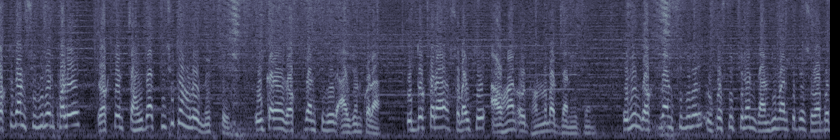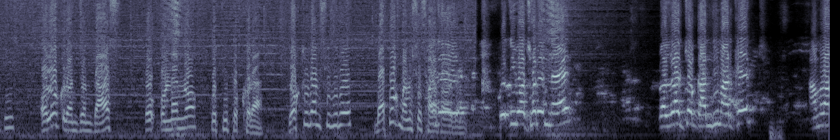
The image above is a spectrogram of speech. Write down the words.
রক্তদান শিবিরের ফলে রক্তের চাহিদা কিছুটা হলেও মিটছে। এই কারণে রক্তদান শিবিরের আয়োজন করা। উদ্যোক্তারা সবাইকে আহ্বান ও ধন্যবাদ জানিয়েছেন। এদিন রক্তদান শিবিরে উপস্থিত ছিলেন গান্ধী মার্কেটের সভাপতি অলোক রঞ্জন দাস ও অন্যান্য কর্তৃপক্ষরা। রক্তদান শিবিরে ব্যাপক মানুষের সাড়া পাওয়া যায়। প্রতি বছরের ন্যায় প্রজলাচক গান্ধী মার্কেট আমরা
